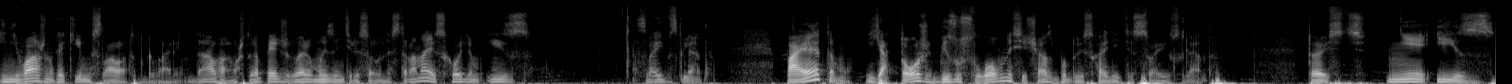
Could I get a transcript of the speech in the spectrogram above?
И неважно, какие мы слова тут говорим, да, потому что, опять же говорю, мы заинтересованная сторона, исходим из своих взглядов. Поэтому я тоже, безусловно, сейчас буду исходить из своих взглядов. То есть не из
